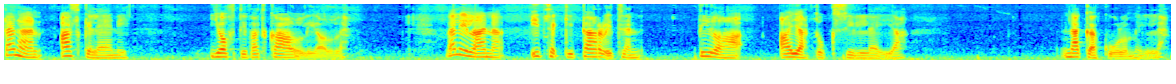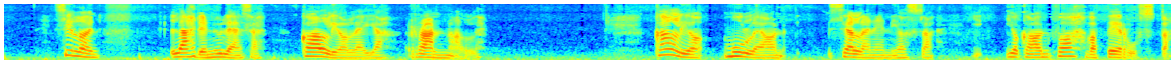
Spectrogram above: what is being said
Tänään askeleeni johtivat kalliolle. Välillä aina itsekin tarvitsen tilaa ajatuksille ja näkökulmille. Silloin lähden yleensä kalliolle ja rannalle. Kallio mulle on sellainen, jossa, joka on vahva perusta.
